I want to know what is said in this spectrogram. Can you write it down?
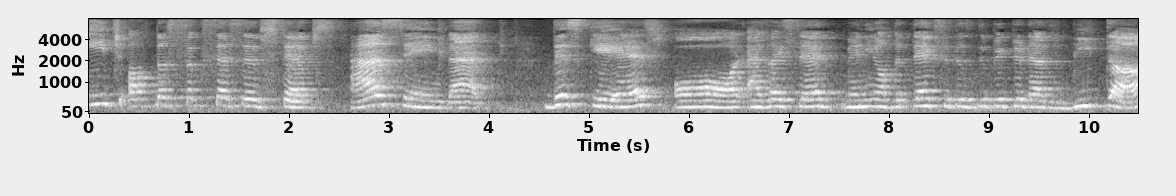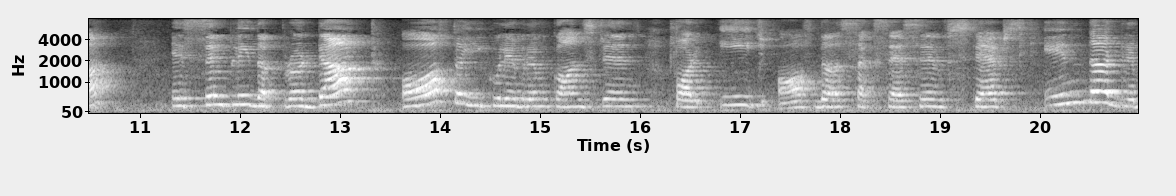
each of the successive steps as saying that this Ks or as I said many of the texts it is depicted as beta is simply the product of the equilibrium constant for each of the successive steps in the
